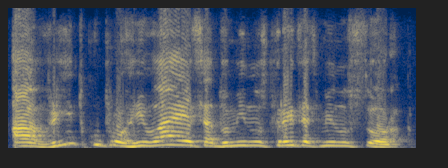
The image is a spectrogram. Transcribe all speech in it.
а влітку прогрівається до мінус 30, мінус 40.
